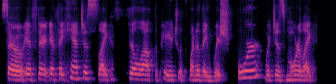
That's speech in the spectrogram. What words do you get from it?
So if they if they can't just like fill out the page with what do they wish for, which is more like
